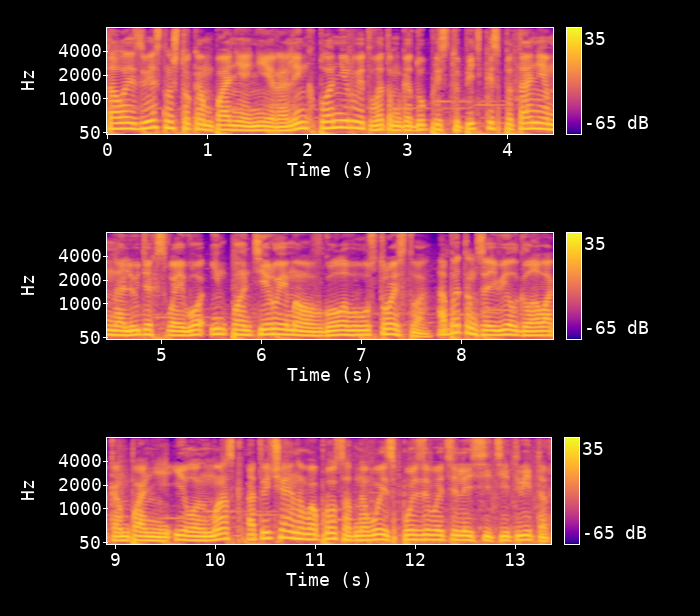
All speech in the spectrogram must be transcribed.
Стало известно, что компания Neuralink планирует в этом году приступить к испытаниям на людях своего имплантируемого в голову устройства. Об этом заявил глава компании Илон Маск, отвечая на вопрос одного из пользователей сети Twitter.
